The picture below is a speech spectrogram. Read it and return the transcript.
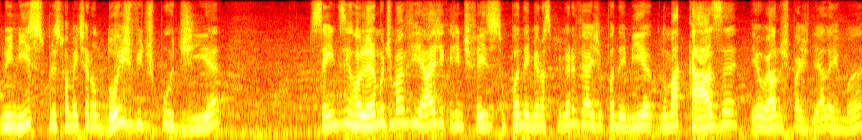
No início, principalmente, eram dois vídeos por dia. Sem desenrolar. De uma viagem que a gente fez, isso pandemia, nossa primeira viagem de pandemia, numa casa, eu, ela, os pais dela, a irmã.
